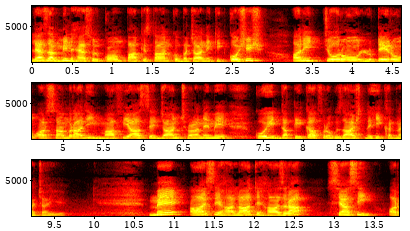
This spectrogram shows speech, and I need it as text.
लिहाजा मिन हैसुल कौम पाकिस्तान को बचाने की कोशिश और इन चोरों, लुटेरों और साम्राजी माफिया से जान छुड़ाने में कोई दकीका फरोगजाश नहीं करना चाहिए। मैं आज से हालात हाजरा, सियासी और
